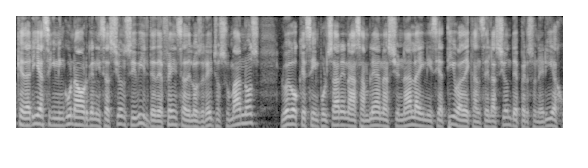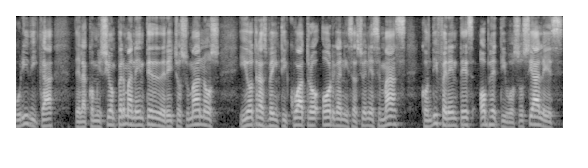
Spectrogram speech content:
quedaría sin ninguna organización civil de defensa de los derechos humanos luego que se impulsara en la Asamblea Nacional la iniciativa de cancelación de personería jurídica de la Comisión Permanente de Derechos Humanos y otras 24 organizaciones más con diferentes objetivos sociales.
